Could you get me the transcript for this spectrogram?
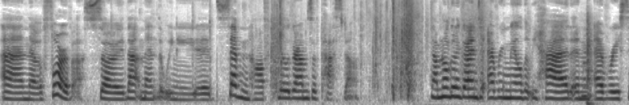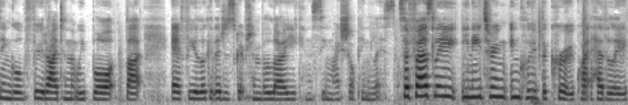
and there were four of us, so that meant that we needed seven and a half kilograms of pasta. Now, I'm not going to go into every meal that we had and every single food item that we bought, but if you look at the description below, you can see my shopping list. So, firstly, you need to in include the crew quite heavily.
